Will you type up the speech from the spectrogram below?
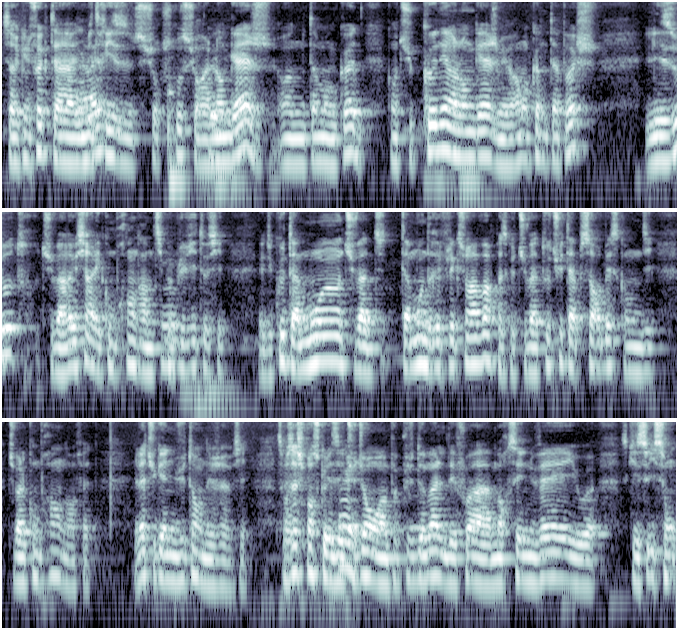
C'est-à-dire qu'une fois que tu as une Ah ouais. maîtrise sur, je trouve, sur un Oui. langage, en- notamment en code, quand tu connais un langage, mais vraiment comme ta poche, les autres, tu vas réussir à les comprendre un petit peu Mm. plus vite aussi. Et du coup, tu as, moins, tu vas, as moins de réflexion à avoir parce que tu vas tout de suite absorber ce qu'on te dit. Tu vas le comprendre en fait. Et là, tu gagnes du temps déjà aussi. C'est pour ça que je pense que les étudiants ont un peu plus de mal des fois à amorcer une veille ou, euh, parce qu'ils ils sont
